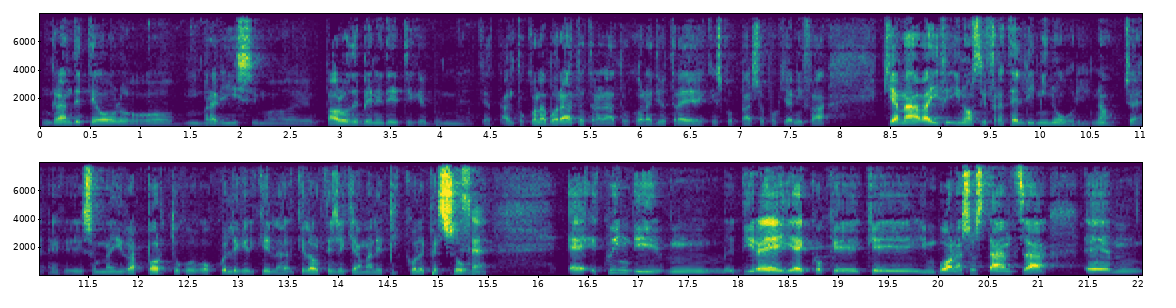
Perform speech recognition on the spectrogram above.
un grande teologo bravissimo, eh, Paolo De Benedetti, che, che, ha tanto collaborato tra l'altro con Radio 3 che è scomparso pochi anni fa, chiamava i, i nostri fratelli minori, no? cioè, eh, insomma il rapporto con, o quelle che, che, la, che la Ortese chiama le piccole persone. Sì e quindi mh, direi ecco, che, che, in buona sostanza ehm,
